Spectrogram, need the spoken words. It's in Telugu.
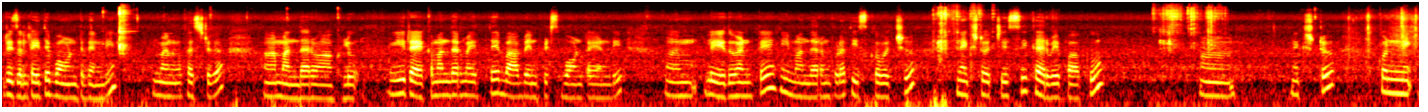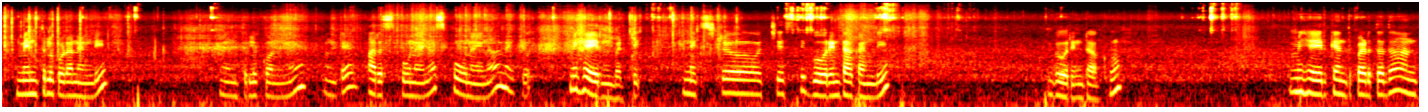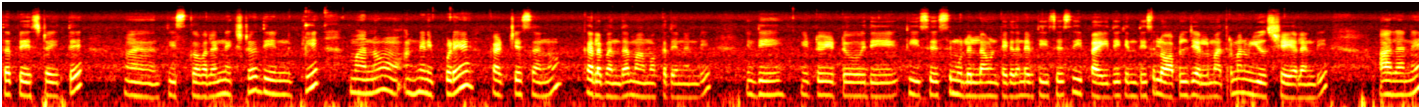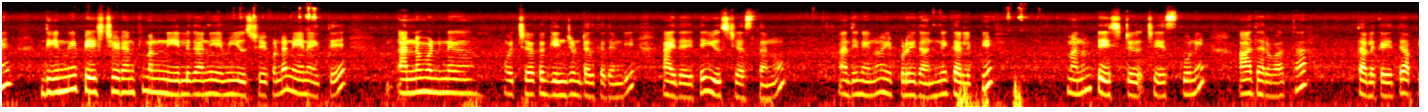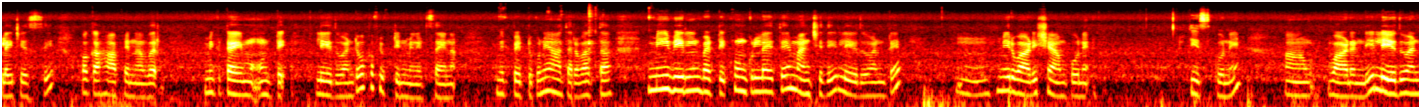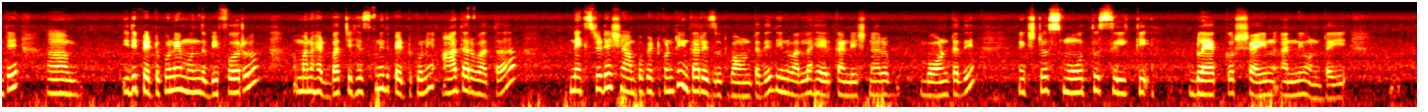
రిజల్ట్ అయితే బాగుంటుందండి. మనం ఫస్ట్గా మందారం ఆకులు. ఈ రేఖ మందారం అయితే బాగా బెనిఫిట్స్ బాగుంటాయండి. లేదు అంటే ఈ మందారం కూడా తీసుకోవచ్చు. నెక్స్ట్ వచ్చేసి కరివేపాకు. నెక్స్ట్ కొన్ని మెంతులు కూడానండి. మెంతులు కొన్ని అంటే అర స్పూన్ అయినా స్పూన్ అయినా మీకు మీ హెయిర్ని బట్టి. నెక్స్ట్ వచ్చేసి గోరింటాకు అండి గోరింటాకు. మీ హెయిర్కి ఎంత పడుతుందో అంత పేస్ట్ అయితే తీసుకోవాలండి. నెక్స్ట్ దీనికి మనం నేను ఇప్పుడే కట్ చేశాను కలబంద మా మొక్కదేనండి. ఇది ఇటు ఇటు ఇది తీసేసి ముళ్ళుల్లా ఉంటాయి కదండి అవి తీసేసి పైది కింద తీసి లోపల జెల్ మాత్రం మనం యూజ్ చేయాలండి. అలానే దీన్ని పేస్ట్ చేయడానికి మనం నీళ్ళు కానీ ఏమీ యూజ్ చేయకుండా నేనైతే అన్నం వండిన వచ్చాక గింజ ఉంటుంది కదండి అదైతే యూజ్ చేస్తాను. అది నేను ఇప్పుడు ఇదన్నీ కలిపి మనం పేస్ట్ చేసుకొని ఆ తర్వాత తలకైతే అప్లై చేసి ఒక హాఫ్ అన్ అవర్ మీకు టైం ఉంటే లేదు అంటే ఒక ఫిఫ్టీన్ మినిట్స్ అయినా మీరు పెట్టుకుని ఆ తర్వాత మీ వీలుని బట్టి కుంకుళ్ళు అయితే మంచిది లేదు అంటే మీరు వాడే షాంపూనే. తీసుకొని వాడండి. లేదు అంటే ఇది పెట్టుకునే ముందు బిఫోర్ మనం హెడ్ బాత్ చేసేసుకుని ఇది పెట్టుకుని ఆ తర్వాత నెక్స్ట్ డే షాంపూ పెట్టుకుంటే ఇంకా రిజల్ట్ బాగుంటుంది. దీనివల్ల హెయిర్ కండిషనర్ బాగుంటుంది. Next smooth silky black shine అన్నీ ఉంటాయి.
